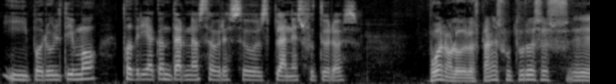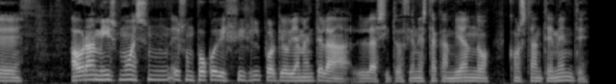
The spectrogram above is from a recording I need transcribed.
Y por último, ¿podría contarnos sobre sus planes futuros? Bueno, lo de los planes futuros es... Eh, ahora mismo es un, es un poco difícil porque obviamente la, la situación está cambiando constantemente.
